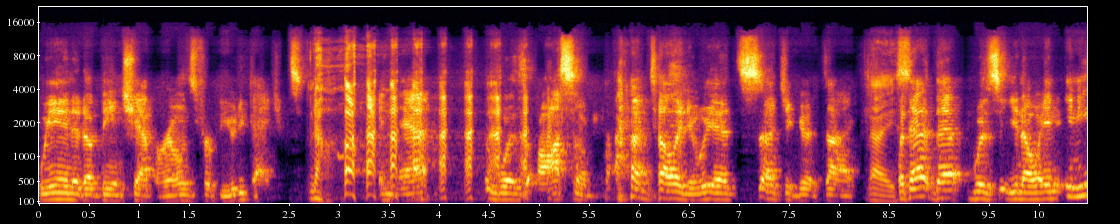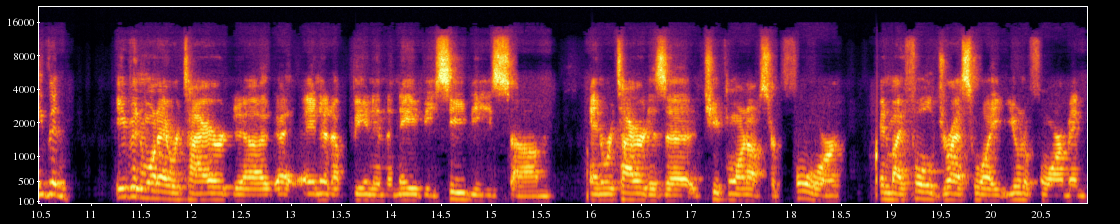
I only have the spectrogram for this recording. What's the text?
we ended up being chaperones for beauty pageants. and that was awesome. I'm telling you, we had such a good time. Nice. But that that was, you know, and, and even even when I retired, uh, I ended up being in the Navy Seabees um, and retired as a Chief Warrant Officer four in my full dress white uniform. And,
